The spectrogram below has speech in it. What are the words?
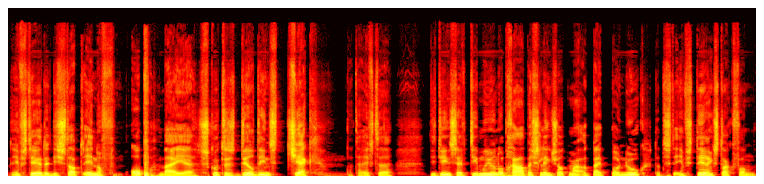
de investeerder, die stapt in of op bij uh, scooters deeldienst Check. Dat heeft, die dienst heeft 10 miljoen opgehaald bij Slingshot, maar ook bij Ponook. Dat is de investeringstak van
